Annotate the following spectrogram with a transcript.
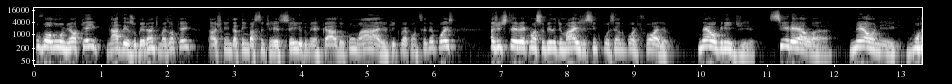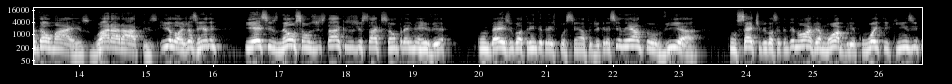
O volume, ok, nada exuberante, mas ok. Tá, acho que ainda tem bastante receio do mercado com AI, o que, que vai acontecer depois. A gente teve com uma subida de mais de 5% do portfólio. Neogrid, Cirela, Melnik, Modal Mais, Guararapes e Lojas Renner. E esses não são os destaques, os destaques são para a MRV com 10,33% de crescimento, Via com 7,79%, a Mobile com 8,15%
